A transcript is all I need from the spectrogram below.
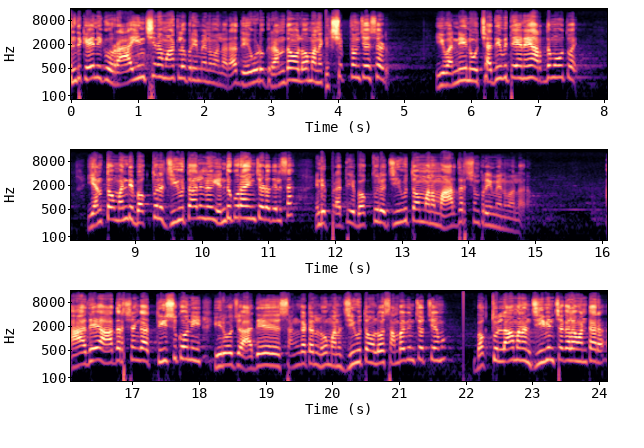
అందుకే నీకు రాయించిన మాటలు ప్రియమైన వాళ్ళరా దేవుడు గ్రంథంలో మనకి నిక్షిప్తం చేశాడు. ఇవన్నీ నువ్వు చదివితేనే అర్థమవుతాయి. ఎంతోమంది భక్తుల జీవితాలను ఎందుకు రాయించాడో తెలుసా? ఏంటి ప్రతి భక్తుల జీవితం మనం మార్గదర్శం ప్రియమైన వాళ్ళారా. అదే ఆదర్శంగా తీసుకొని ఈరోజు అదే సంఘటనలు మన జీవితంలో సంభవించవచ్చేమో భక్తుల్లా మనం జీవించగలమంటారా?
